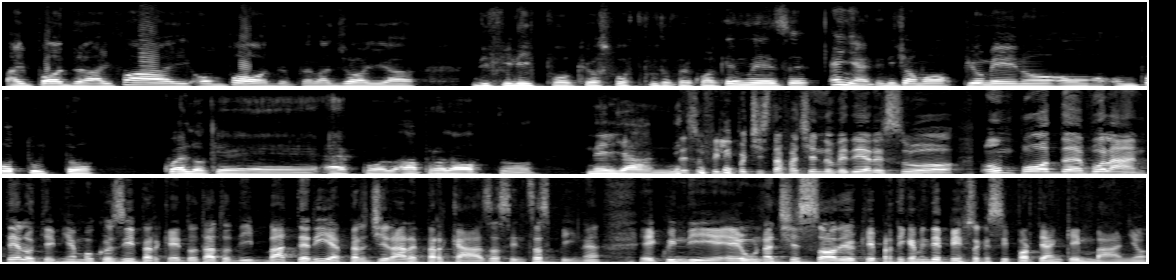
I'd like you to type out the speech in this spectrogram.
iPod, iFi, HomePod per la gioia di Filippo che ho sfottuto per qualche mese. E niente, diciamo più o meno ho un po' tutto quello che Apple ha prodotto negli anni. Adesso Filippo ci sta facendo vedere il suo HomePod volante, lo chiamiamo così perché è dotato di batteria per girare per casa senza spina e quindi è un accessorio che praticamente penso che si porti anche in bagno,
